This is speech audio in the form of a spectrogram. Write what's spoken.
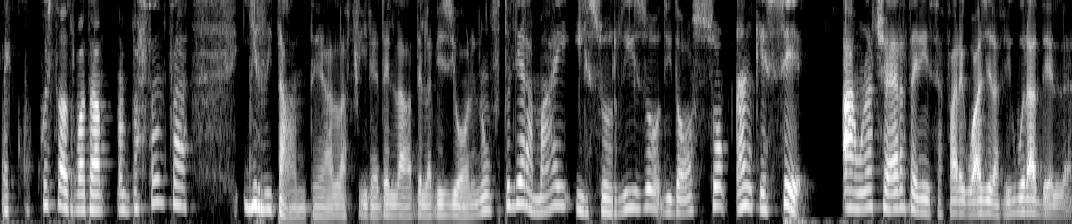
Ecco, questa l'ho trovata abbastanza irritante alla fine della, della visione. Non toglierà mai il sorriso di dosso, anche se a una certa inizia a fare quasi la figura del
